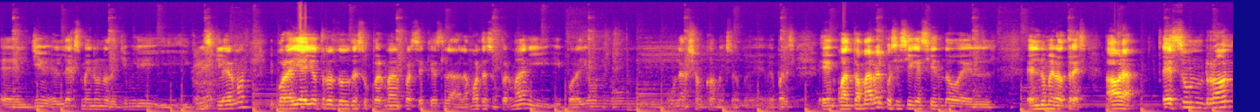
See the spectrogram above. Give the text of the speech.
el, el X-Men 1 de Jim Lee y, y Chris. Claremont, y por ahí hay otros dos de Superman, parece que es la, la muerte de Superman y, y por ahí un, un- un Action Comics, me, me parece. En cuanto a Marvel, pues sí sigue siendo el, el número 3. Ahora, es un ron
